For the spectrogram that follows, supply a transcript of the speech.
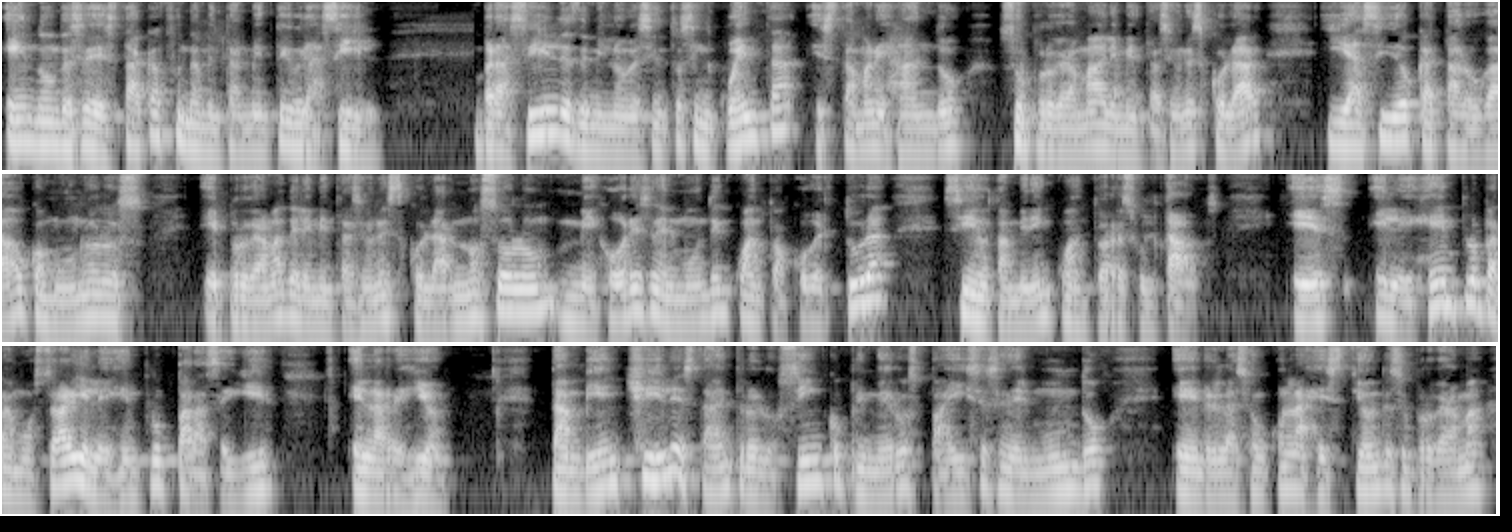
en donde se destaca fundamentalmente Brasil. Brasil desde 1950 está manejando su programa de alimentación escolar y ha sido catalogado como uno de los eh, programas de alimentación escolar no solo mejores en el mundo en cuanto a cobertura, sino también en cuanto a resultados. Es el ejemplo para mostrar y el ejemplo para seguir en la región. También Chile está dentro de los cinco primeros países en el mundo en relación con la gestión de su programa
